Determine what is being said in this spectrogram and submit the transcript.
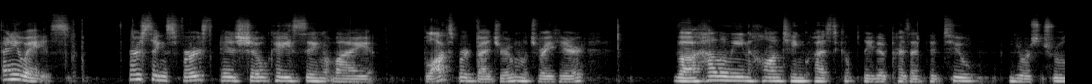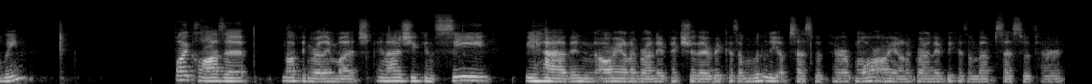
Anyways, First things first is showcasing my Bloxburg bedroom, which right here. The Halloween Haunting Quest completed presented to yours truly. My closet, nothing really much. And as you can see, we have an Ariana Grande picture there because I'm literally obsessed with her. More Ariana Grande because I'm obsessed with her.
